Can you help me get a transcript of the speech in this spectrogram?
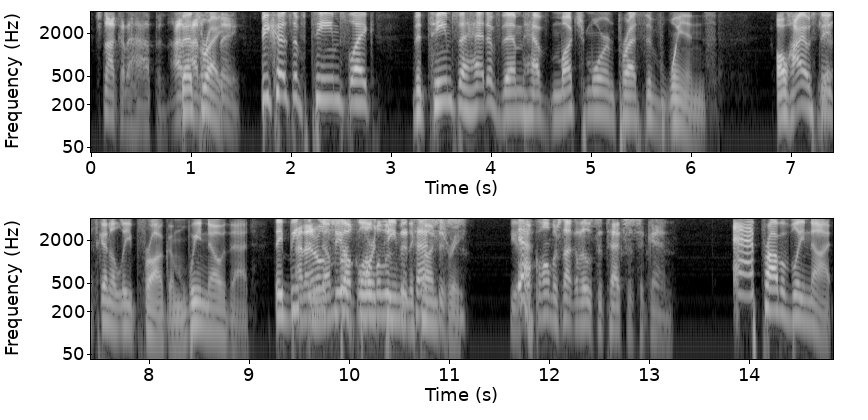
It's not going to happen. I, That's I don't right. Think. Because of teams like the teams ahead of them have much more impressive wins. Ohio State's going to leapfrog them. We know that. They beat and the number four team in the Texas. country. Yeah, Yeah. Oklahoma's not going to lose to Texas again. Eh, probably not.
